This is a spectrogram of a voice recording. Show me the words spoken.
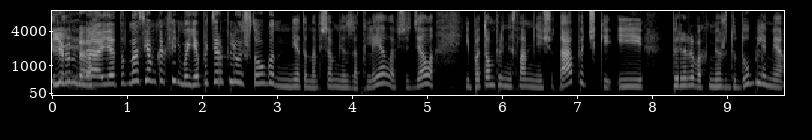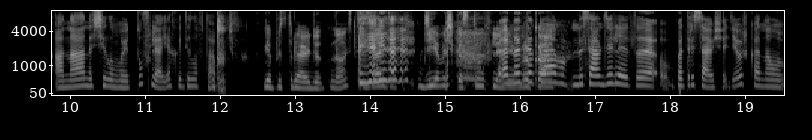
Ерунда. Да, я тут на съемках фильма, я потерплю что угодно. Нет, она все мне заклеила, все сделала. И потом принесла мне еще тапочки, и в перерывах между дублями она носила мои туфли, а я ходила в тапочках. Я представляю, идет Настя сзади, девочка с туфлями Она в руках. такая, на самом деле, это потрясающая девушка, она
